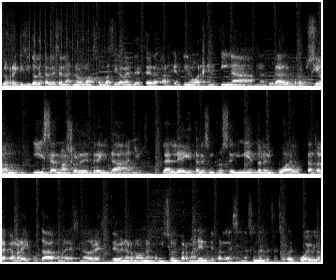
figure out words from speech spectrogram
Los requisitos que establecen las normas son básicamente ser argentino o argentina natural o por opción y ser mayor de 30 años. La ley establece un procedimiento en el cual tanto la Cámara de Diputados como la de Senadores deben armar una comisión permanente para la designación del defensor del pueblo,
